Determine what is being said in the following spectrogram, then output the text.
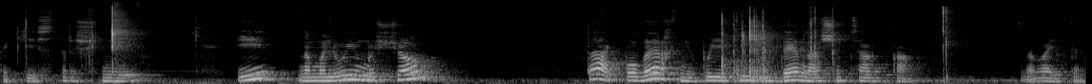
Такі страшні. І намалюємо що? Так, поверхню, по якій йде наша ця рука. Давайте.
